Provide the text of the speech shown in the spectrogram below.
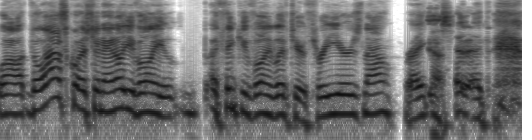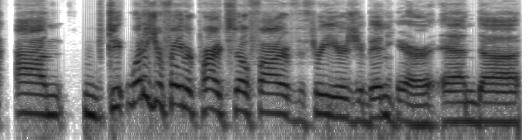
well, the last question, I know you've only, I think you've only lived here three years now, right? Yes. um, do, what is your favorite part so far of the three years you've been here? And uh,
